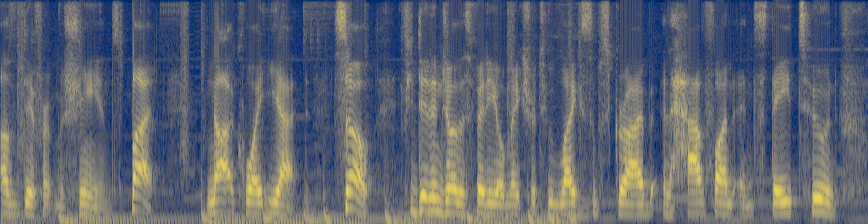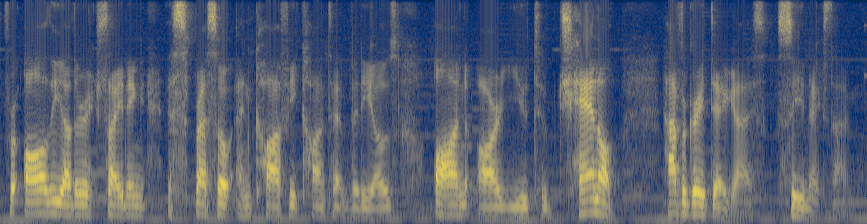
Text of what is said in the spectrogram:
of different machines, but not quite yet. So if you did enjoy this video, make sure to like, subscribe, and have fun, and stay tuned for all the other exciting espresso and coffee content videos on our YouTube channel. Have a great day, guys. See you next time.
